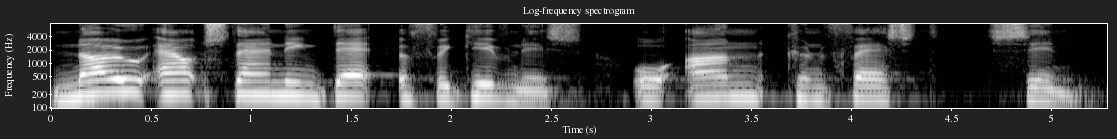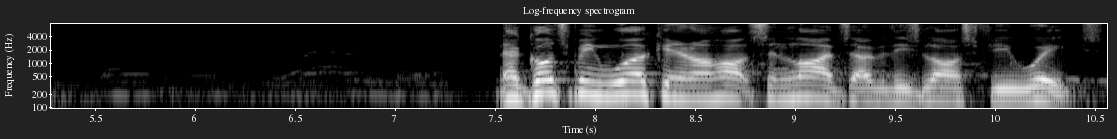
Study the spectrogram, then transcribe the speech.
no outstanding debt of forgiveness, or unconfessed sin. Now, God's been working in our hearts and lives over these last few weeks,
